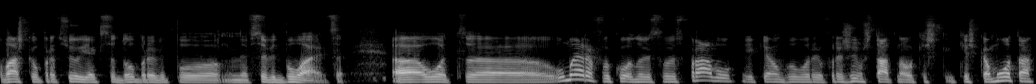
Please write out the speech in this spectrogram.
важко працює, як все добре відпо... все відбувається. А, от е, Умеров виконує свою справу, як я вам говорив, режим штатного кишкамота.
